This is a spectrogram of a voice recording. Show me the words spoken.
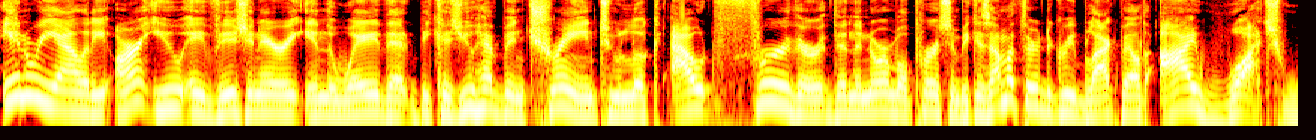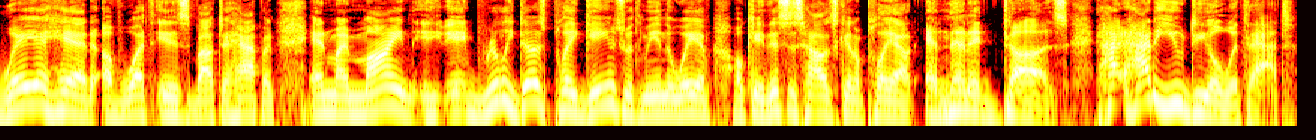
In reality, aren't you a visionary in the way that because you have been trained to look out further than the normal person? Because I'm a third degree black belt, I watch way ahead of what is about to happen, and my mind it really does play games with me in the way of okay, this is how it's going to play out, and then it does. How, how do you deal with that?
